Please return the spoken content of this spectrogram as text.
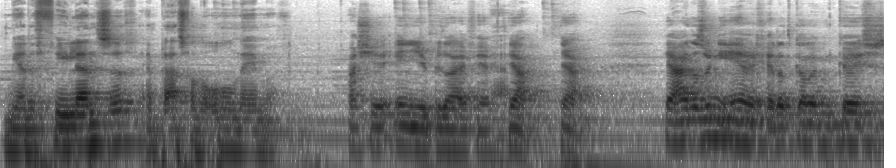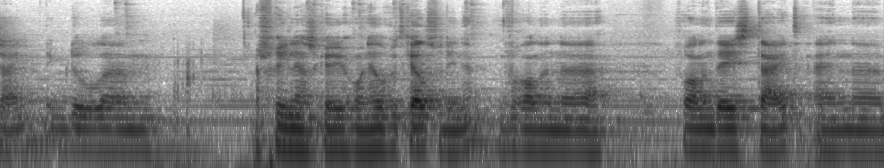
meer de freelancer in plaats van de ondernemer. Als je in je bedrijf werkt, ja. Ja, ja. en dat is ook niet erg, hè. dat kan ook een keuze zijn. Ik bedoel, ehm, als freelancer kun je gewoon heel goed geld verdienen. Vooral in, uh, vooral in deze tijd. En ehm,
